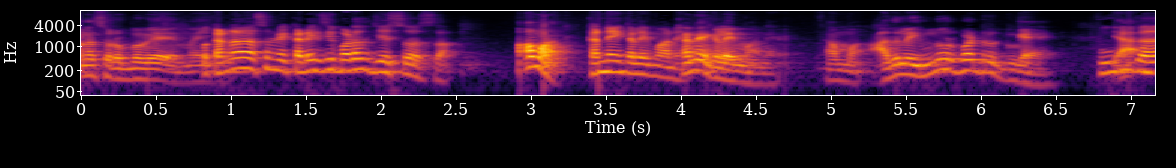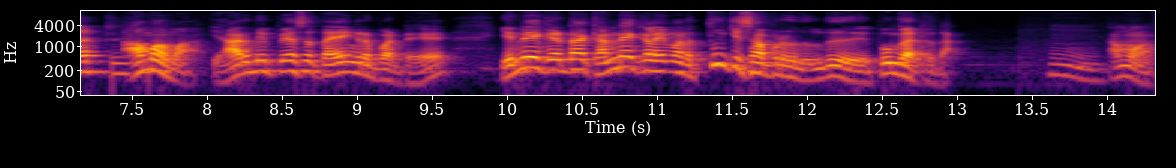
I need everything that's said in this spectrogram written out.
மனசு ரொம்பவே கண்ணதாசனுடைய கடைசி பாடல் ஜேசுவாஸ் தான். ஆமாம் கண்ணே கலைமானே. கண்ணே கலைமானே. ஆமாம் அதில் இன்னொரு பாட்டு இருக்குங்க. ஆமாம் ஆமாம் யாருமே பேச தயங்குற பாட்டு. என்னைய கேட்டால் கண்ணே கலைமான தூக்கி சாப்பிட்றது வந்து பூங்காற்று தான். ஆமாம்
